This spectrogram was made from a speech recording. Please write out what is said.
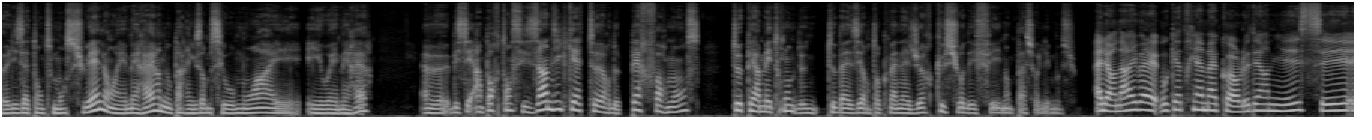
les attentes mensuelles en MRR. Nous, par exemple, c'est au mois et, au MRR. mais c'est important, ces indicateurs de performance te permettront de te baser en tant que manager que sur des faits et non pas sur l'émotion. Allez, on arrive au quatrième accord. Le dernier, c'est...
